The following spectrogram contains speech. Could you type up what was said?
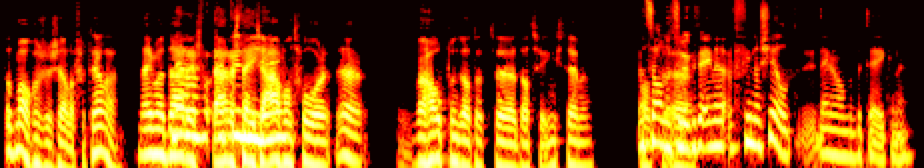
Dat mogen ze zelf vertellen. Nee, maar daar Ja, is, daar is deze avond voor. Eh, we hopen dat, het, dat ze instemmen. Dat zal natuurlijk het enige financieel het een en ander betekenen.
